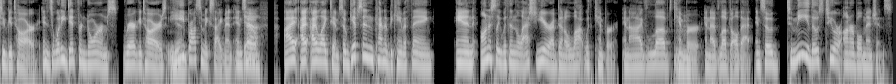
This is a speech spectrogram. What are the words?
to guitar, and it's what he did for Norm's rare guitars, he brought some excitement. And so Yeah. I, I I liked him. So Gibson kind of became a thing. And honestly, within the last year, I've done a lot with Kemper, and I've loved mm-hmm. Kemper, and I've loved all that. And so, to me, those two are honorable mentions.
